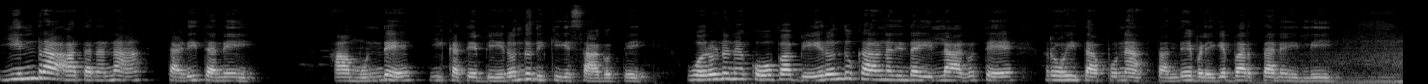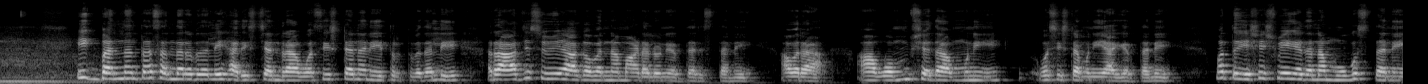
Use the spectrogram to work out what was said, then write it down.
ಇಂದ್ರ ಆತನನ್ನು ತಡಿತಾನೆ. ಆ ಮುಂದೆ ಈ ಕತೆ ಬೇರೊಂದು ದಿಕ್ಕಿಗೆ ಸಾಗುತ್ತೆ. ವರುಣನ ಕೋಪ ಬೇರೊಂದು ಕಾರಣದಿಂದ ಇಲ್ಲ ಆಗುತ್ತೆ. ರೋಹಿತ ಪುನಃ ತಂದೆ ಬಳಿಗೆ ಬರ್ತಾನೆ ಇಲ್ಲಿ. ಈಗ ಬಂದಂಥ ಸಂದರ್ಭದಲ್ಲಿ ಹರಿಶ್ಚಂದ್ರ ವಸಿಷ್ಠನ ನೇತೃತ್ವದಲ್ಲಿ ರಾಜಸೂಯಾಗವನ್ನು ಮಾಡಲು ನಿರ್ಧರಿಸ್ತಾನೆ. ಅವರ ಆ ವಂಶದ ಮುನಿ, ವಸಿಷ್ಠ ಮುನಿಯಾಗಿರ್ತಾನೆ ಮತ್ತು ಯಶಸ್ವಿಯಾಗಿ ಅದನ್ನು ಮುಗಿಸ್ತಾನೆ.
